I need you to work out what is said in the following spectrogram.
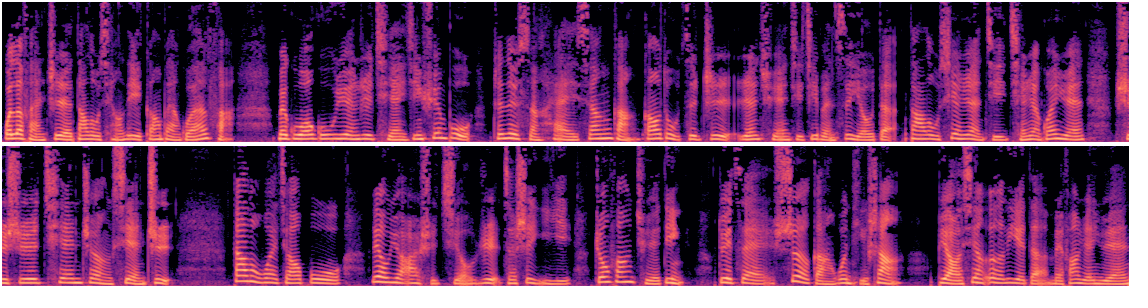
为了反制大陆强力港版国安法，美国国务院日前已经宣布，针对损害香港高度自治、人权及基本自由的大陆现任及前任官员实施签证限制。大陆外交部六月二十九日则是以中方决定对在涉港问题上。表现恶劣的美方人员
